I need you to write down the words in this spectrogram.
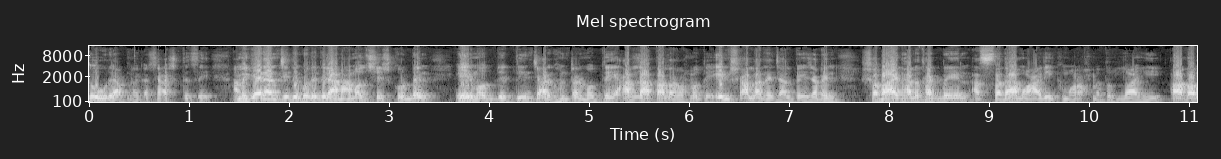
দৌড়ে আপনার কাছে আসতেছে। আমি গ্যারান্টি দিয়ে বলে দিলাম, আমল শেষ করবেন। এর মধ্যে তিন চার ঘণ্টার মধ্যে আল্লাহ তালা রহমতে ইনশাআল্লাহ রেজাল্ট পেয়ে যাবেন। সবাই ভালো থাকবেন। আসসালামু আলাইকুম রহমতুল্লাহি আবার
